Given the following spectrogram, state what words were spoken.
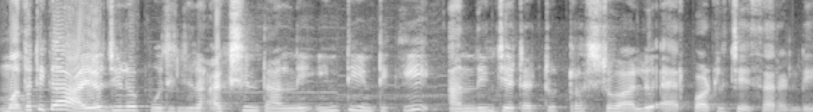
మొదటిగా అయోధ్యలో పూజించిన అక్షింతాల్ని ఇంటి ఇంటికి అందించేటట్టు ట్రస్ట్ వాళ్ళు ఏర్పాట్లు చేశారండి.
